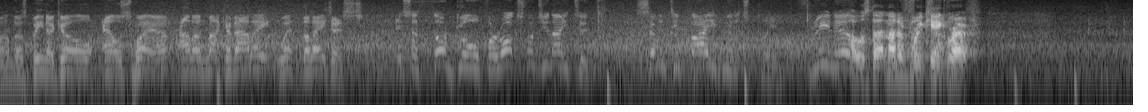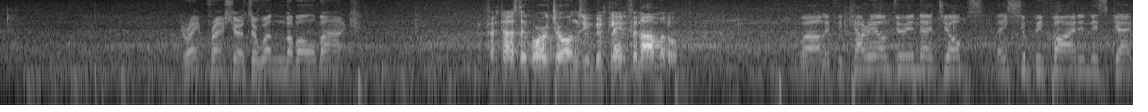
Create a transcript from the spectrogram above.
Well, there's been a goal elsewhere. Alan McInally with the latest. It's a third goal for Oxford United. 75 minutes played. 3-0. How was that not a free kick, ref? Great pressure to win the ball back. Fantastic work, Jones. You've been playing phenomenal. Well, if they carry on doing their jobs, they should be fine in this game.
